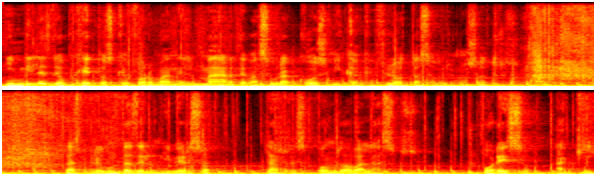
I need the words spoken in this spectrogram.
y miles de objetos que forman el mar de basura cósmica que flota sobre nosotros. Las preguntas del universo las respondo a balazos. Por eso, aquí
